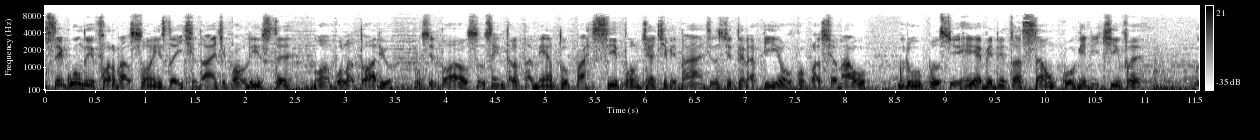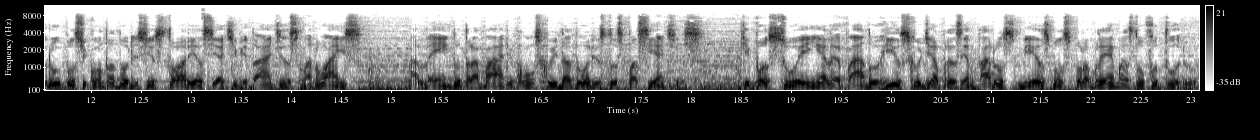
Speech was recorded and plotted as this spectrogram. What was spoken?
Segundo informações da entidade paulista, no ambulatório, os idosos em tratamento participam de atividades de terapia ocupacional, grupos de reabilitação cognitiva, grupos de contadores de histórias e atividades manuais, além do trabalho com os cuidadores dos pacientes, que possuem elevado risco de apresentar os mesmos problemas no futuro.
